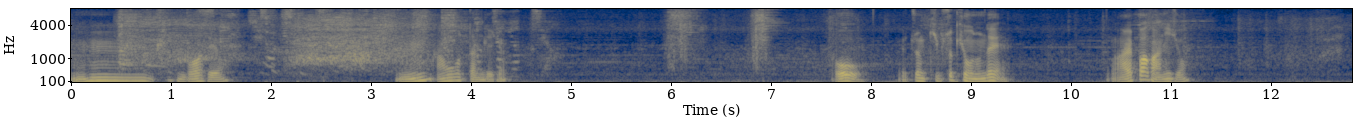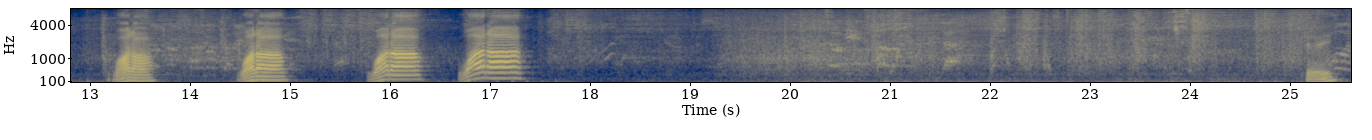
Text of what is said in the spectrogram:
음, 뭐 하세요? 음, 아무것도 안 되죠. 오, 좀 깊숙이 오는데, 알바가 아니죠. 와라, 와라, 와라, 와라! 오케이.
